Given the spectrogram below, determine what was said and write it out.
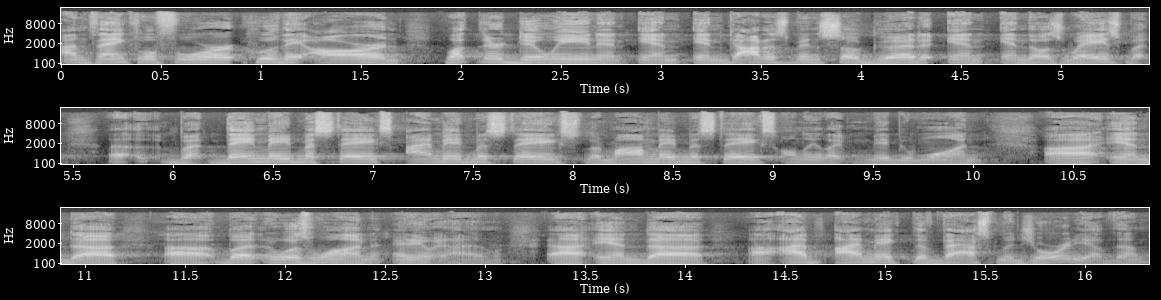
I'm thankful for who they are and what they're doing. And, and, and God has been so good in, in those ways. But, uh, but they made mistakes. I made mistakes. Their mom made mistakes, only like maybe one. Uh, and, but it was one. Anyway, and I, I make the vast majority of them.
